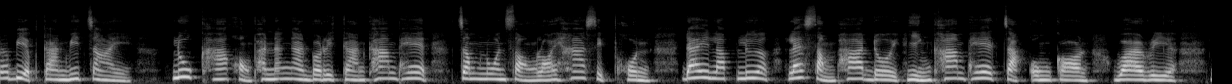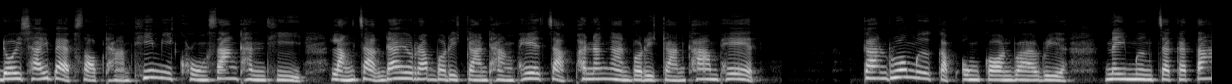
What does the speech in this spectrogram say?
ระเบียบการวิจัย ลูกค้าของพนักงงานบริการข้ามเพศจำนวน 250 คน ได้รับเลือกและสัมภาษณ์โดยหญิงข้ามเพศจากองค์กรวาเรีย โดยใช้แบบสอบถามที่มีโครงสร้างทันที หลังจากได้รับบริการทางเพศจากพนักงงานบริการข้ามเพศ การร่วมมือกับองค์กรวาเรีย ในเมืองจาการ์ตา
